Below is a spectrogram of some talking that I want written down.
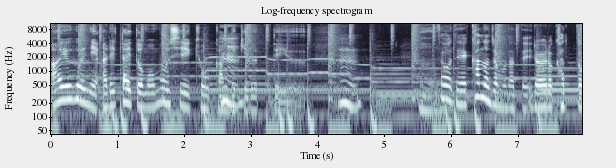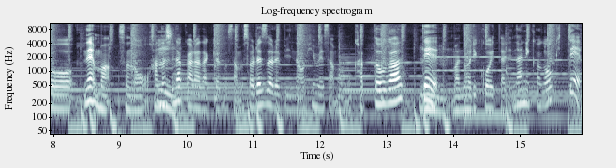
ああいう風にありたいとも思うし共感できるっていう、うん。うんうん。そうで彼女もだっていろいろ葛藤をねまあそのお話だからだけどさ、それぞれみんなお姫様も葛藤があって、うん。まあ、乗り越えたり何かが起きて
